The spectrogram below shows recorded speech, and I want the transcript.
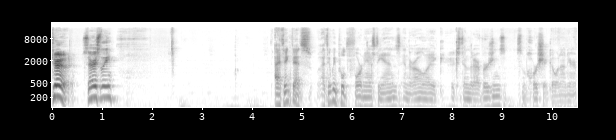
dude, seriously, I think that's. I think we pulled four nasty ends, and they're all like extended our versions. Some horseshit going on here.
